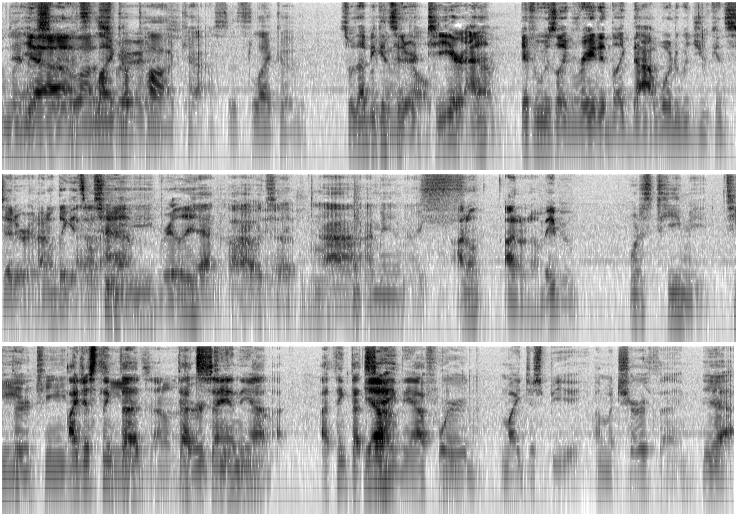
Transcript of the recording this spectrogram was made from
Like, Yeah, it's, a it's of like swears. a podcast. It's like a. So would that be Like an considered adult. T or M? If it was like rated like that, what would you consider it? I don't think it's Uh, an T. M. Really? Yeah, I Uh, would yeah. say. Mm. Ah, I mean, I, I don't. I don't know. Maybe what does T mean? Teen. Thirteen. I just think that Teens, I don't know. that's 13 saying the. now? I think that Yeah. saying the F word might just be a mature thing. Yeah.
